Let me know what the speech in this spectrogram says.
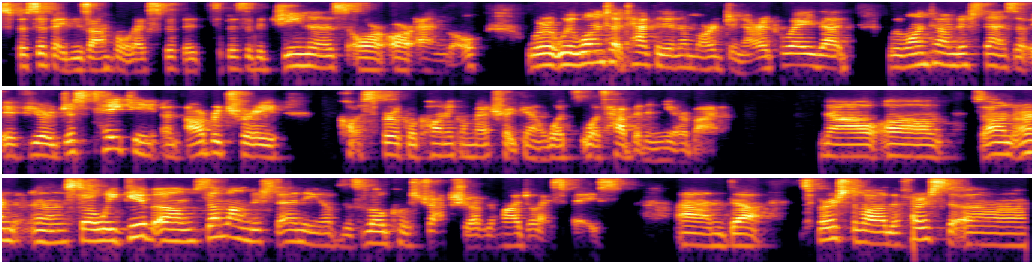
specific example, like specific, specific genus or, or angle, where we want to attack it in a more generic way that we want to understand. So if you're just taking an arbitrary spherical conical metric and what's, what's happening nearby. Now, um, so, on, uh, so we give um, some understanding of this local structure of the moduli space. And uh, first of all, the first, uh,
